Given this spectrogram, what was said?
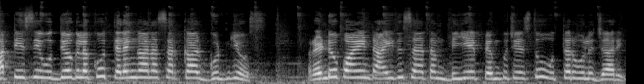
ఆర్టీసీ ఉద్యోగులకు తెలంగాణ సర్కార్ గుడ్ న్యూస్. రెండు పాయింట్ ఐదు శాతం డిఏ పెంపు చేస్తూ ఉత్తర్వులు జారీ.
